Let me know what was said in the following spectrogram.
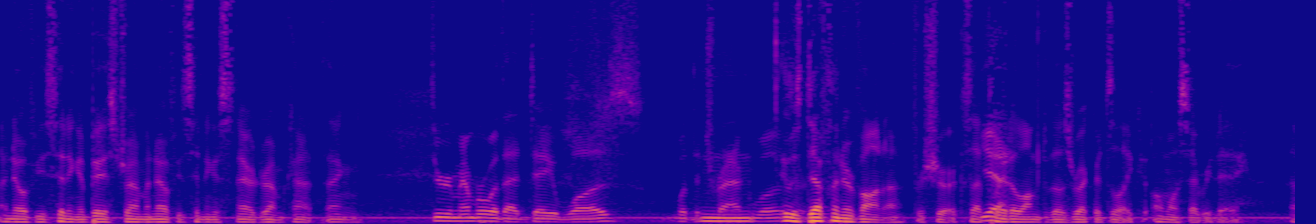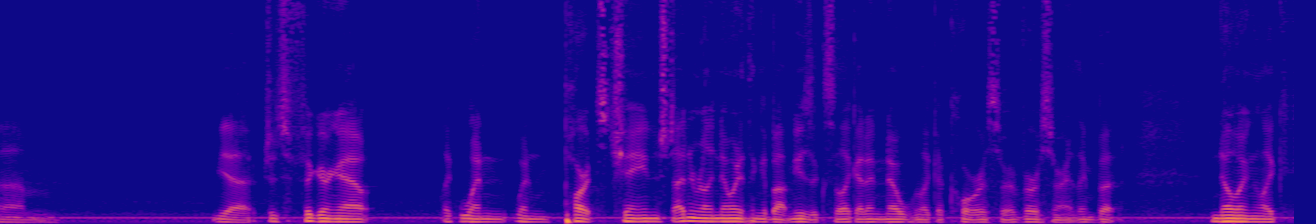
I know if he's hitting a bass drum. I know if he's hitting a snare drum, kind of thing. Do you remember what that day was? What the track Mm, was? It was or- definitely Nirvana for sure because I Yeah. played along to those records like almost every day. Um, yeah, just figuring out like when when parts changed. I didn't really know anything about music, so like I didn't know like a chorus or a verse or anything. But knowing like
